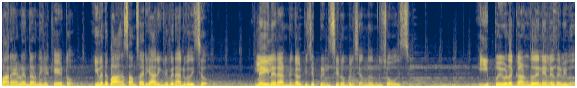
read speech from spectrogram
പറയാനുള്ള എന്താണ് നിങ്ങൾ കേട്ടോ? ഇവന്റെ ഭാഗം സംസാരിക്കാൻ ആരെങ്കിലും ഇവൻ അനുവദിച്ചോ? ലൈല രണ്ടും കൽപ്പിച്ച് പ്രിൻസിയുടെ മുമ്പിൽ ചെന്ന് നിന്ന് ചോദിച്ചു. ഇപ്പൊ ഇവിടെ കണ്ടു തന്നെയല്ലേ തെളിവ്?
